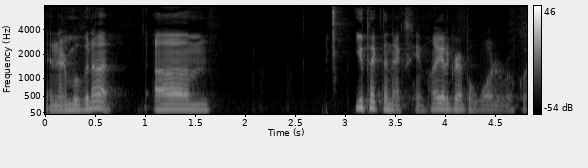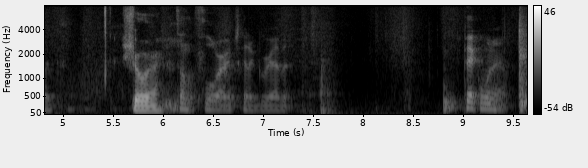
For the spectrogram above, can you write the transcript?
and they're moving on. Um, you pick the next game. I gotta grab a water real quick. sure. It's on the floor. I just gotta grab it. Pick one out.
